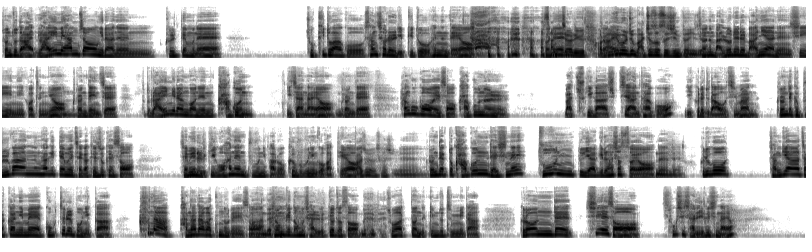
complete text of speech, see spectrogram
전 또 라임의 함정이라는 글 때문에 좋기도 하고 상처를 입기도 했는데요. 저는- 상처를 어, 라임을 좀 맞춰서 쓰신 편이세요? 저는 말놀이를 많이 하는 시인이거든요. 음. 그런데 이제 또 라임이란 거는 가군이잖아요. 네. 그런데 한국어에서 가군을 맞추기가 쉽지 않다고 이 글에도 나오지만 그런데 그 불가능하기 때문에 제가 계속해서 재미를 느끼고 하는 부분이 바로 그 부분인 것 같아요. 맞아요, 사실. 예. 그런데 또 가군 대신에 두운 또 이야기를 하셨어요. 네, 네. 그리고 장기하 작가님의 곡들을 보니까 크나 가나다 같은 노래에서 아, 네. 그런 게 너무 잘 느껴져서 네, 네. 좋았던 느낌도 듭니다. 그런데 시에서 혹시 잘 읽으시나요?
